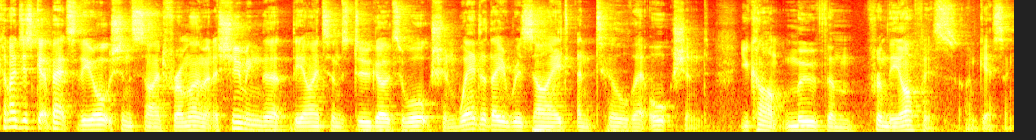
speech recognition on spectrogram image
Can I just get back to the auction side for a moment? Assuming that the items do go to auction, where do they reside until they're auctioned? you can't move them from the office. I'm guessing.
